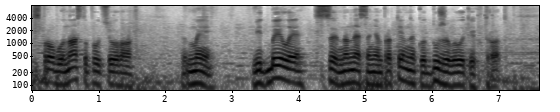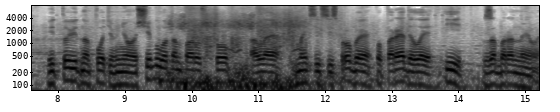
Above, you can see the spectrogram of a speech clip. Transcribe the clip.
Спробу наступу цього ми відбили з нанесенням противнику дуже великих втрат. Відповідно, потім в нього ще було там пару спроб, але ми ці всі спроби попередили і заборонили.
